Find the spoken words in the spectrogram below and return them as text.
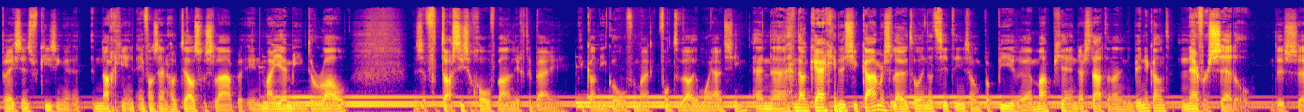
presidentsverkiezingen een nachtje in een van zijn hotels geslapen in Miami, Doral. Dus een fantastische golfbaan ligt erbij. Ik kan niet golven, maar ik vond het wel heel mooi uitzien. En uh, dan krijg je dus je kamersleutel en dat zit in zo'n papieren mapje. En daar staat dan aan de binnenkant never settle. Dus uh,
